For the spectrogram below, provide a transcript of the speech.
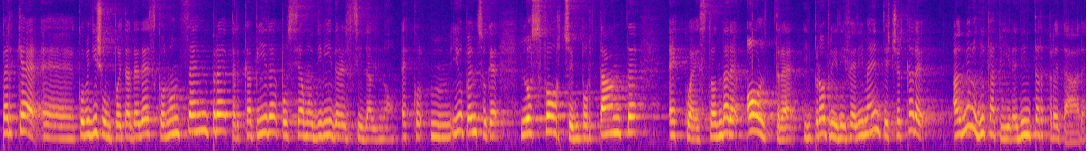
perché, eh, come dice un poeta tedesco, non sempre per capire possiamo dividere il sì dal no. Ecco, mh, mm, io penso che lo sforzo importante è questo, andare oltre i propri riferimenti e cercare almeno di capire, di interpretare.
